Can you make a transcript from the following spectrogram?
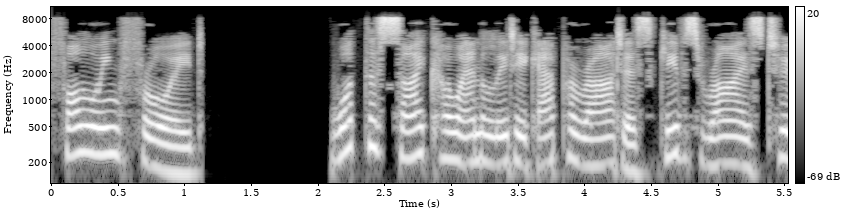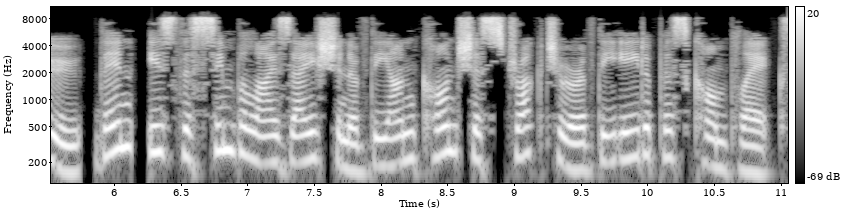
following Freud. What the psychoanalytic apparatus gives rise to, then, is the symbolization of the unconscious structure of the Oedipus complex.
